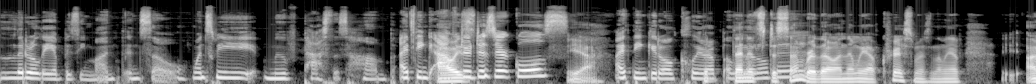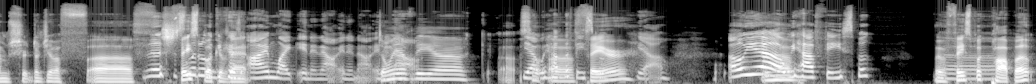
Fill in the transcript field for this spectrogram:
literally a busy month, and so once we move past this hump, I think I after always- dessert goals, yeah. I think it'll clear up a little bit. then it's December bit. though, and then we have Christmas, and then we have. I'm sure. Don't you have a f- uh, No, It's just Facebook because event? I'm like in and out, in and out. In Don't we and have the uh, uh yeah? so- we have uh, the Facebook fair? Yeah. Oh yeah, we have- have, Facebook, We have a Facebook uh, pop up,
